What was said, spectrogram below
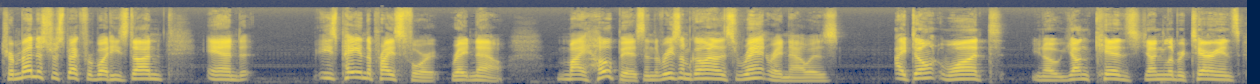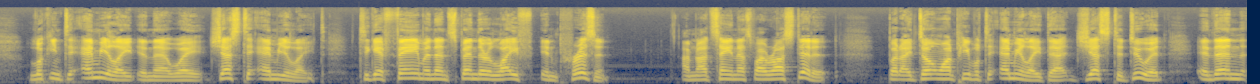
tremendous respect for what he's done, and he's paying the price for it right now. My hope is, and the reason I'm going on this rant right now is, I don't want you know young kids, young libertarians looking to emulate in that way, just to emulate, to get fame and then spend their life in prison. I'm not saying that's why Ross did it, but I don't want people to emulate that just to do it. And then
